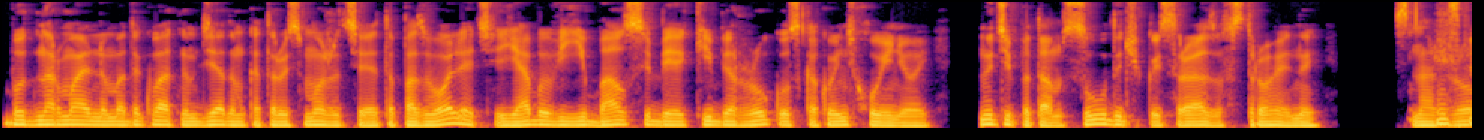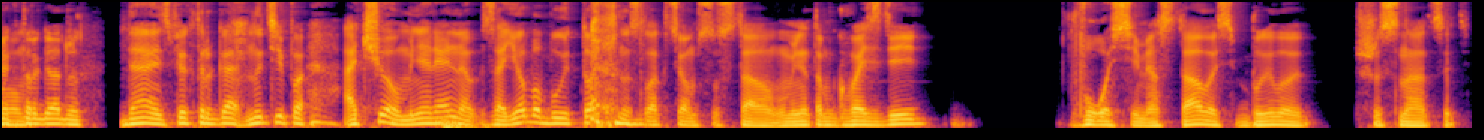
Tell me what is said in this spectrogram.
буду нормальным, адекватным дедом, который сможет себе это позволить, я бы въебал себе кибер-руку с какой-нибудь хуйней. Ну, типа там с удочкой сразу встроенной, с ножом. Инспектор гаджет. Да, инспектор Гад. Ну, типа, а чё, у меня реально заеба будет точно с локтем суставом. У меня там гвоздей 8 осталось, было 16.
